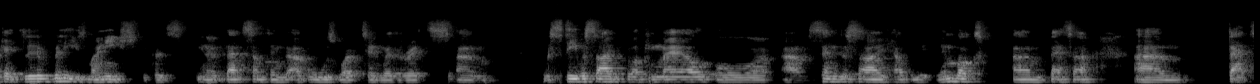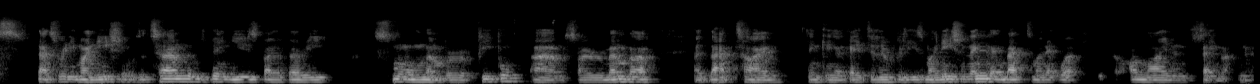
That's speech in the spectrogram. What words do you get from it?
okay, deliverability is my niche because you know that's something that I've always worked in, whether it's um, receiver side blocking mail or um, sender side helping people inbox um, better. that's that's really my niche. It was a term that was being used by a very small number of people. Um, so I remember at that time thinking, okay, deliverability is my niche, and then going back to my network online and saying, you know,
